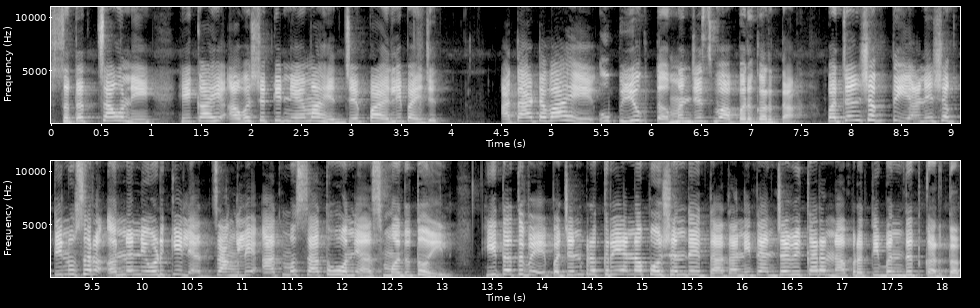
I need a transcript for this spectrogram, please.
सतत चावणे हे काही आवश्यक नियम आहेत जे पाळले पाहिजेत. आता आठवा आहे उपयुक्त म्हणजेच वापरकर्ता. पचनशक्ती आणि शक्तीनुसार अन्न निवड केल्यास चांगले आत्मसात होण्यास मदत होईल. ही तत्वे पचन प्रक्रियांना पोषण देतात आणि त्यांच्या विकारांना प्रतिबंधित करतात.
